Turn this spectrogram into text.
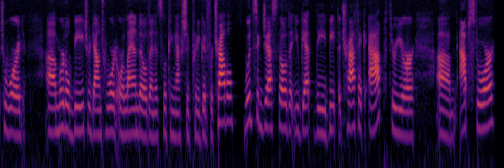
toward uh, Myrtle Beach or down toward Orlando, then it's looking actually pretty good for travel. Would suggest, though, that you get the Beat the Traffic app through your um, app store.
